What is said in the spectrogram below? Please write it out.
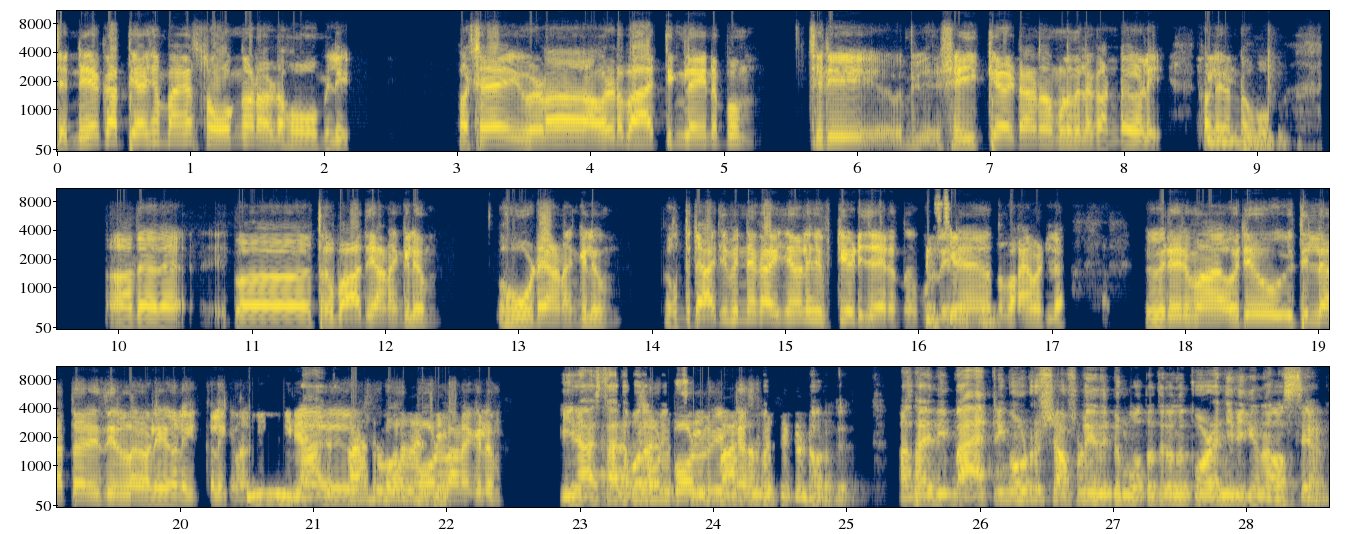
ചെന്നൈയൊക്കെ അത്യാവശ്യം ഭയങ്കര സ്ട്രോങ് ആണ് അവരുടെ ഹോമിൽ പക്ഷെ ഇവിടെ അവരുടെ ബാറ്റിംഗ് ലൈനപ്പും ഇച്ചിരി ഷെയ്ക്കായിട്ടാണ് നമ്മൾ ഇന്നലെ കണ്ട കളി. കളി കണ്ടപ്പോ അതെ അതെ. ഇപ്പൊ ത്രിപാഠി ആണെങ്കിലും ഹൂഡ ആണെങ്കിലും ഋതുരാജ് പിന്നെ കഴിഞ്ഞ കളി ഫിഫ്റ്റി അടിച്ചായിരുന്നു. പുള്ളിനെ ഒന്നും പറയാൻ പറ്റില്ല. ഇവരൊരു ഒരു ഒരു ഇതില്ലാത്ത രീതിയിലുള്ള കളി കളി കളിക്കണം ഈ ഫുട്ബോളിലാണെങ്കിലും പോലെ. പറ്റിയിട്ടുണ്ട് അവർക്ക്. അതായത് ഈ ബാറ്റിംഗ് ഓർഡർ ഷഫിൾ ചെയ്തിട്ട് മൊത്തത്തിൽ ഒന്ന് കുഴഞ്ഞിരിക്കുന്ന അവസ്ഥയാണ്.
